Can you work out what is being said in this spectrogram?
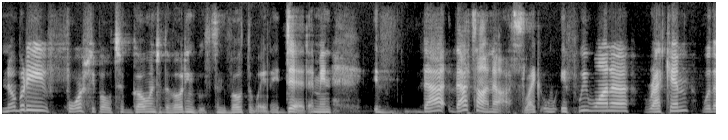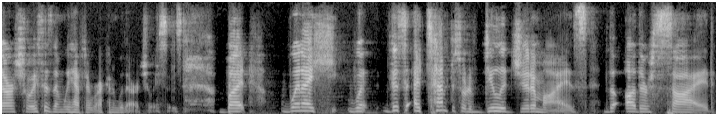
nobody forced people to go into the voting booths and vote the way they did. I mean, that that's on us. Like if we want to reckon with our choices, then we have to reckon with our choices. But when I when this attempt to sort of delegitimize the other side,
